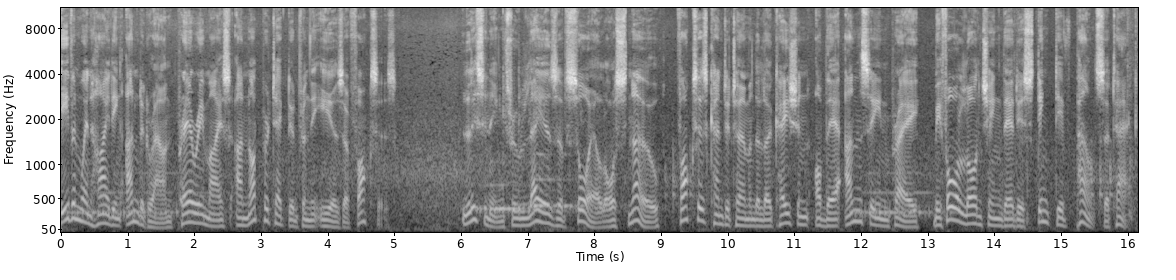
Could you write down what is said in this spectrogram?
Even when hiding underground, prairie mice are not protected from the ears of foxes. Listening through layers of soil or snow, foxes can determine the location of their unseen prey before launching their distinctive pounce attack.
